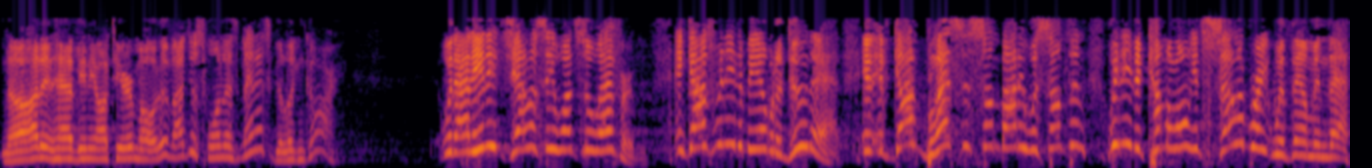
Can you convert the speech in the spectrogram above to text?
No, I didn't have any ulterior motive. I just wanted, man, that's a good looking car without any jealousy whatsoever. And guys, we need to be able to do that. If God blesses somebody with something, we need to come along and celebrate with them in that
